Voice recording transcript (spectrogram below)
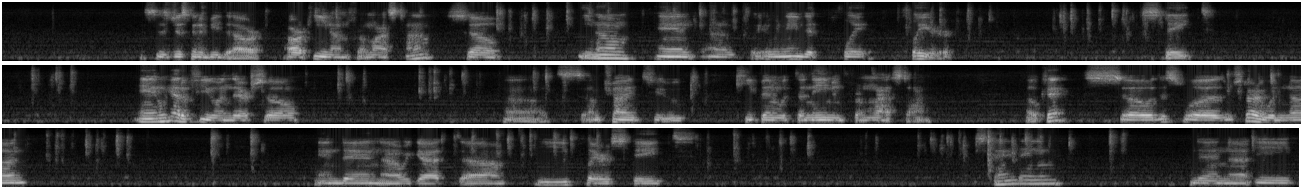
this is just going to be the, our our enum from last time. So enum and uh, we named it play, player. State. And we had a few in there so uh, I'm trying to keep in with the naming from last time. Okay so this was we started with none. And then uh, we got um, e player state standing, then uh, E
